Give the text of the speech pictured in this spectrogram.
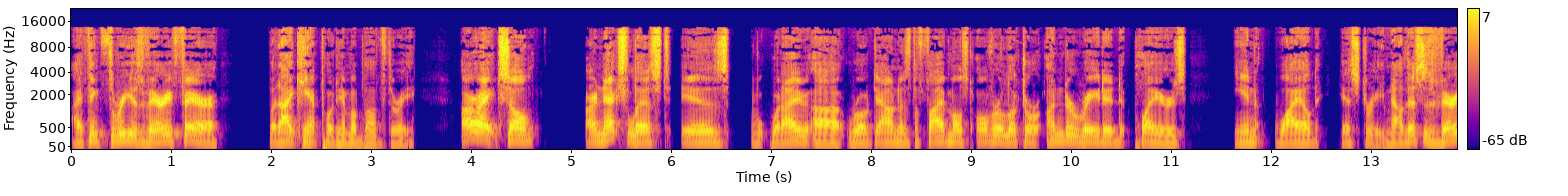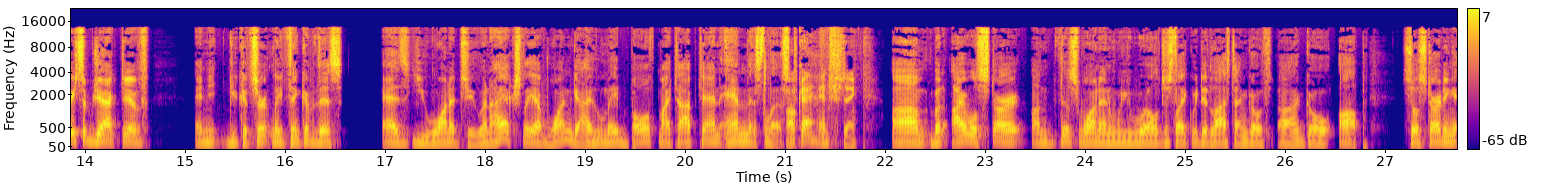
I think three is very fair, but I can't put him above three. All right. So our next list is what I uh, wrote down as the five most overlooked or underrated players in Wild history. Now, this is very subjective, and you could certainly think of this as you wanted to. And I actually have one guy who made both my top 10 and this list. Okay, interesting. Um, but I will start on this one, and we will, just like we did last time, go uh, go up. So starting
